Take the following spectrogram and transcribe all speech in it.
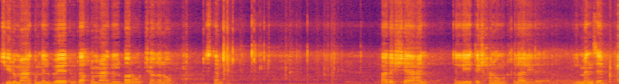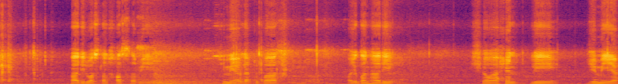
تشيله معك من البيت وتاخذه معك للبر وتشغله تستمتع. هذا الشاحن اللي تشحنه من خلال المنزل. هذه الوصلة الخاصة بجميع اللابتوبات. أيضا هذه شواحن لجميع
